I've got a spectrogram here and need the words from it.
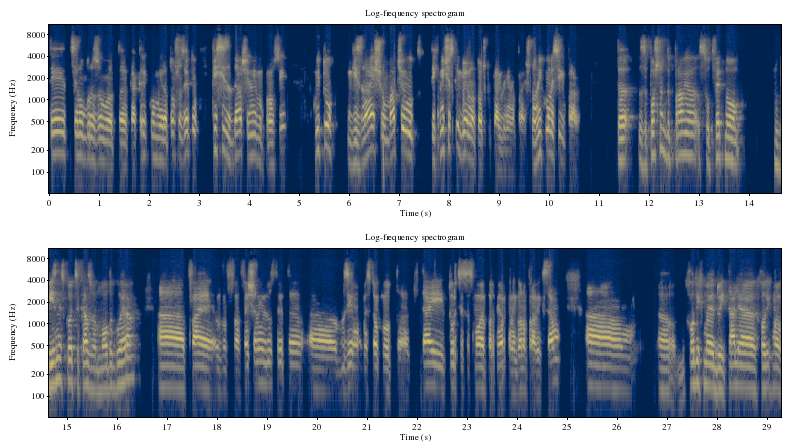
те ценообразуват, а, как рекламират. Общо взето, ти си задаваш едни въпроси, които ги знаеш обаче от техническа гледна точка как да ги направиш, но никога не си ги правя. Та, започнах да правя съответно бизнес, който се казва Мода Гуера. А, това е в фешън индустрията. Взимахме стока от а, Китай, Турция с моя партньорка, не го направих сам. А, а, ходихме до Италия, ходихме в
